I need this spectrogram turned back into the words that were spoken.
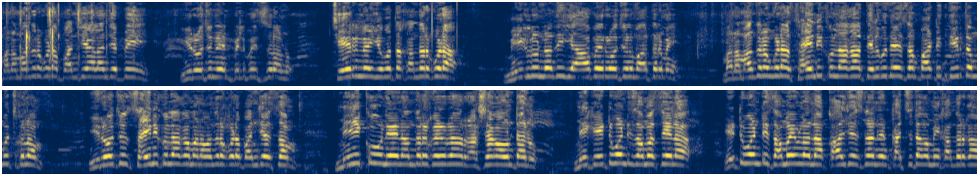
మనమందరం కూడా పనిచేయాలని చెప్పి ఈ రోజు నేను పిలిపిస్తున్నాను. చేరిన యువతకు అందరూ కూడా మిగిలినది యాభై రోజులు మాత్రమే. మనమందరం కూడా సైనికుల్లాగా తెలుగుదేశం పార్టీ తీర్థం పుచ్చుకున్నాం. ఈరోజు సైనికులాగా మనమందరం కూడా పనిచేస్తాం. మీకు నేను అందరూ కూడా రక్షగా ఉంటాను. మీకు ఎటువంటి సమస్య అయినా ఎటువంటి సమయంలో నాకు కాల్ చేసినా నేను ఖచ్చితంగా మీకు అందరిగా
